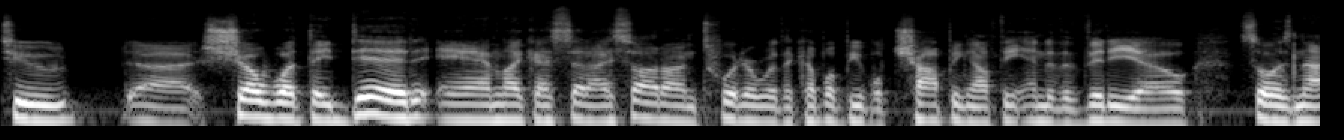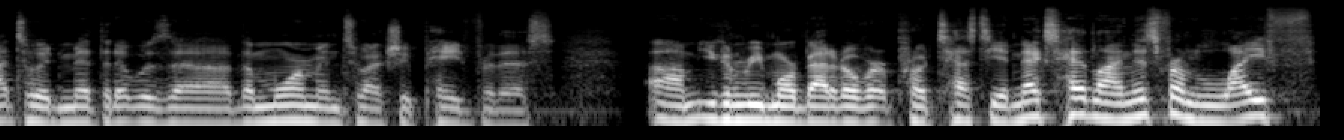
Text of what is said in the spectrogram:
to uh, show what they did. And like I said, I saw it on Twitter with a couple of people chopping off the end of the video so as not to admit that it was uh, the Mormons who actually paid for this. Um, you can read more about it over at Protestia. Next headline this from Life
